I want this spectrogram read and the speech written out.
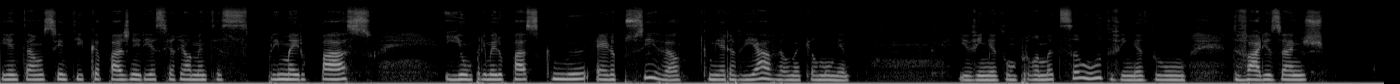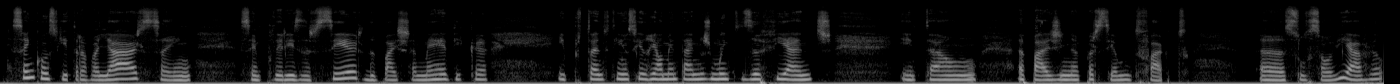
e então senti que a página iria ser realmente esse primeiro passo e um primeiro passo que me era possível, que me era viável naquele momento. Eu vinha de um problema de saúde, vinha de, um, de vários anos sem conseguir trabalhar, sem, sem poder exercer, de baixa médica, e portanto tinham sido realmente anos muito desafiantes então a página pareceu-me de facto a solução viável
